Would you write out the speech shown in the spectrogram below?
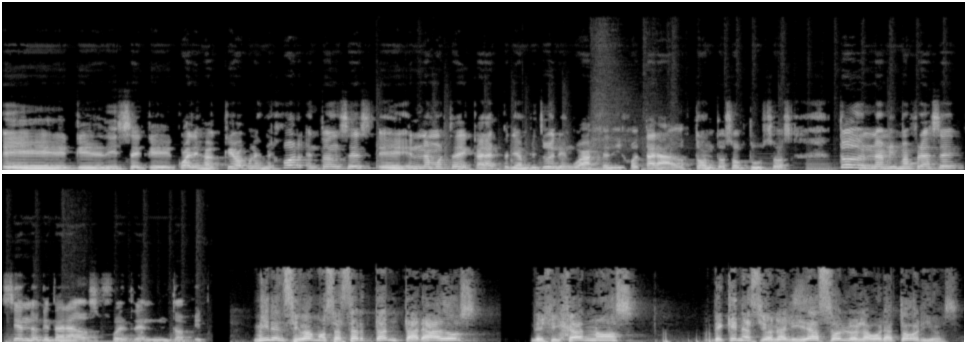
eh, que dice que cuál es, va- qué vacuna es mejor. Entonces, eh, en una muestra de carácter y amplitud de lenguaje, dijo tarados, tontos, obtusos. Todo en una misma frase, siendo que tarados fue el trending topic. Miren si vamos a ser tan tarados de fijarnos de qué nacionalidad son los laboratorios.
